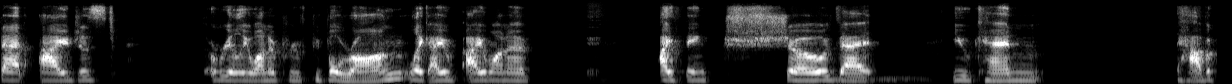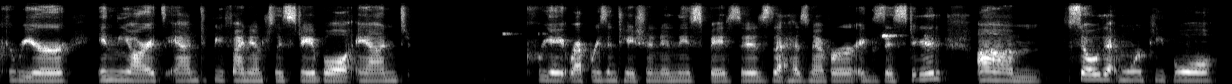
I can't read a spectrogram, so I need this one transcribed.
that I just really want to prove people wrong. Like I I want to I think show that you can have a career in the arts and be financially stable and create representation in these spaces that has never existed um, so that more people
